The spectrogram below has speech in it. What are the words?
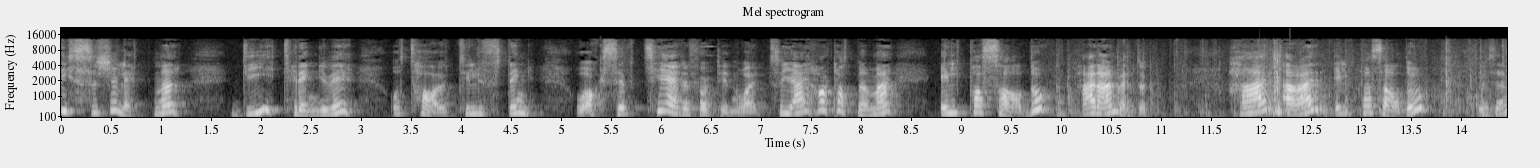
disse skjelettene, de trenger vi å ta ut til lufting. Og akseptere fortiden vår. Så jeg har tatt med meg El Pasado. Her er den, vet du. Her er El Pasado. Skal vi se,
